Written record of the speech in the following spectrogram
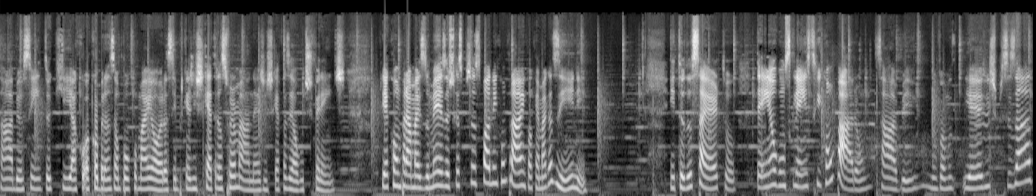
Sabe? Eu sinto que a, co- a cobrança é um pouco maior, assim, porque a gente quer transformar, né? A gente quer fazer algo diferente. Quer comprar mais do mês? Acho que as pessoas podem comprar em qualquer magazine. E tudo certo. Tem alguns clientes que comparam, sabe? Não vamos... E aí a gente precisa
